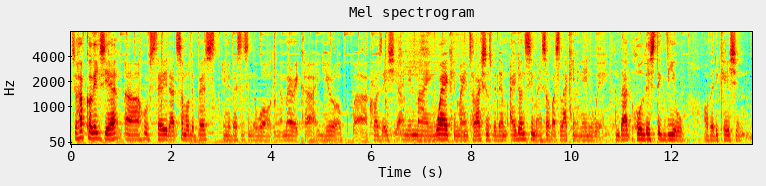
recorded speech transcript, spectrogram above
So I have colleagues here uh, who've studied at some of the best universities in the world, in America, in Europe, uh, across Asia. And in my work, in my interactions with them, I don't see myself as lacking in any way. And that holistic view of education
